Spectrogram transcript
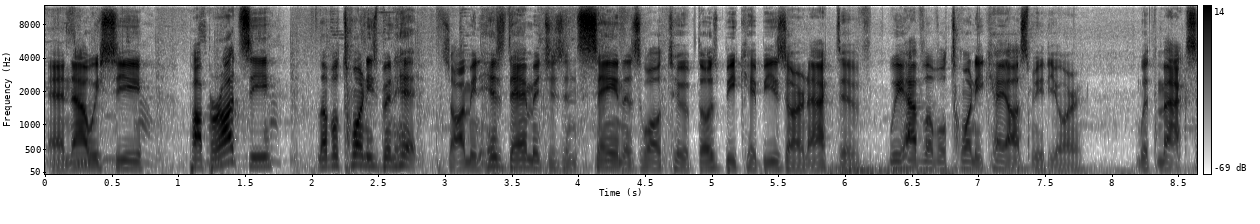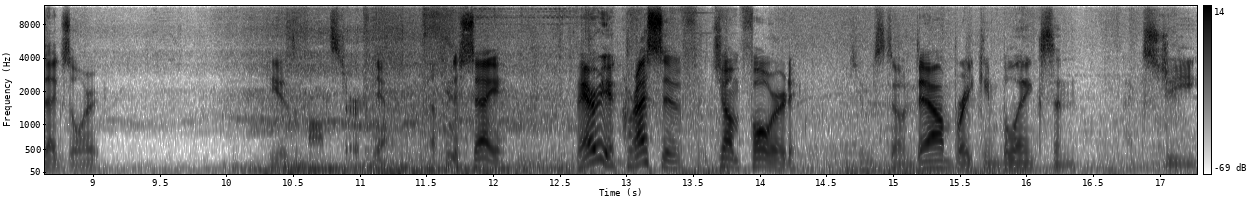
And now we see Paparazzi, level 20's been hit. So, I mean, his damage is insane as well, too. If those BKBs aren't active, we have level 20 Chaos Meteor with max Exort. He is a monster. Yeah, nothing to say. Very aggressive jump forward. Tombstone down, breaking blinks, and XG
